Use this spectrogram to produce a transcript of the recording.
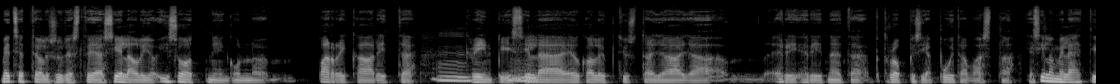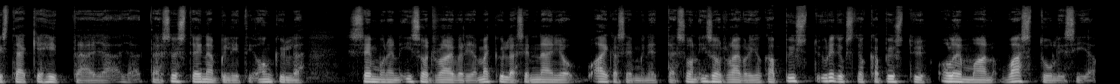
metsäteollisuudesta ja siellä oli jo isot niin kuin parrikaadit mm. Greenpeaceillä, mm. eukalyptystä ja, ja eri, eri näitä trooppisia puita vastaan. Ja silloin me lähdettiin sitä kehittää ja, ja tämä sustainability on kyllä semmoinen iso driver, ja mä kyllä sen näin jo aikaisemmin, että se on iso driver, joka pystyy, yritykset, jotka pystyy olemaan vastuullisia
